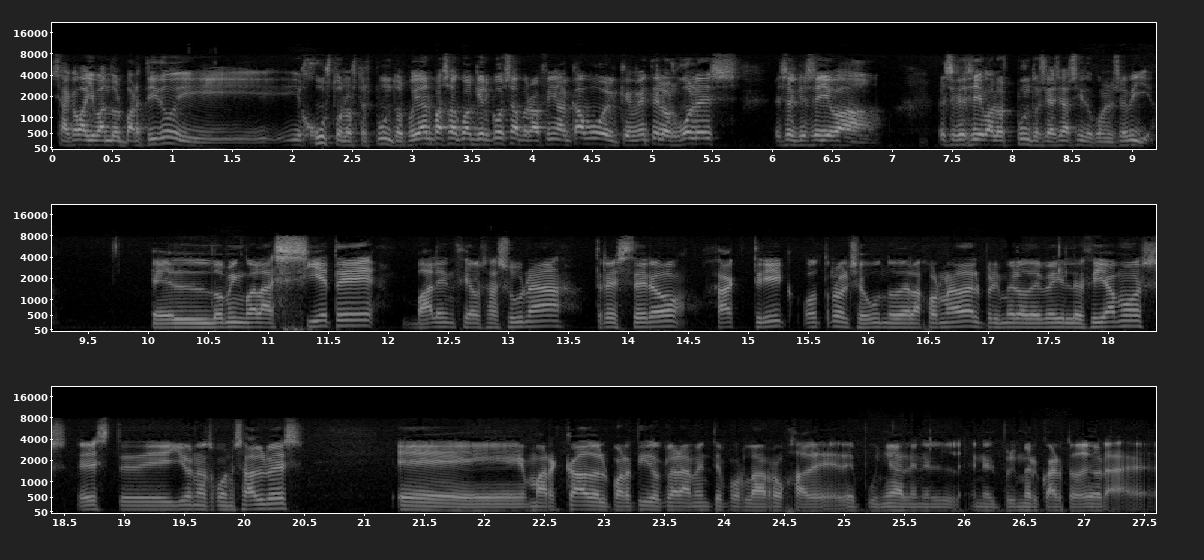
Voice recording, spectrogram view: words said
se acaba llevando el partido y, y justo los tres puntos. Podía haber pasado cualquier cosa, pero al fin y al cabo el que mete los goles es el que se lleva, es el que se lleva los puntos y así ha sido con el Sevilla. El domingo a las 7, Valencia-Osasuna, 3-0, hack trick, otro, el segundo de la jornada, el primero de Bale decíamos, este de Jonas González, eh, marcado el partido claramente por la roja de, puñal en el, en el primer cuarto de hora.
